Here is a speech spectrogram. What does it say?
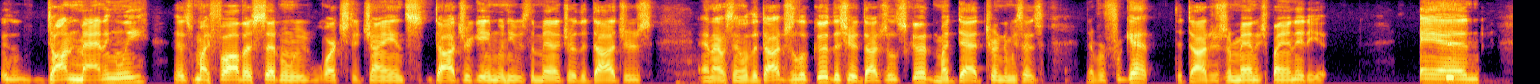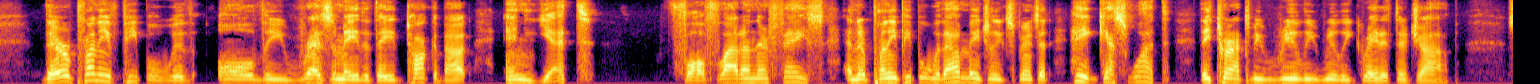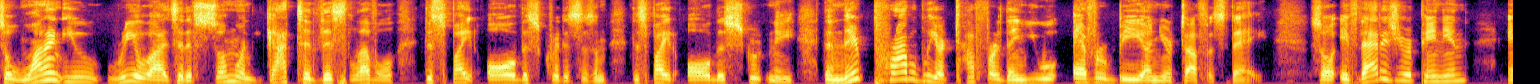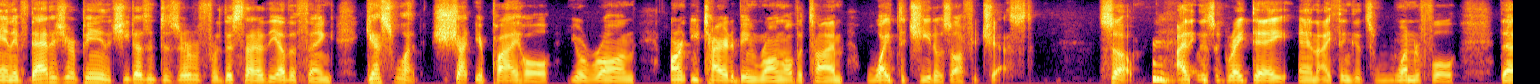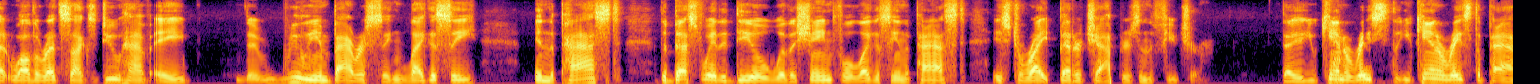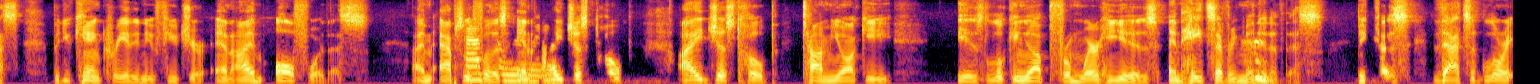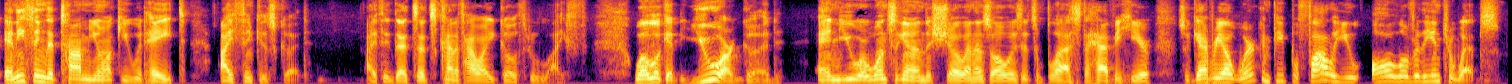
Don Mattingly, as my father said when we watched the Giants Dodger game when he was the manager of the Dodgers. And I was saying, well, the Dodgers look good this year. The Dodgers looks good. My dad turned to me and says, never forget, the Dodgers are managed by an idiot. And there are plenty of people with all the resume that they talk about. And yet – fall flat on their face. And there are plenty of people without major league experience that, hey, guess what? They turn out to be really, really great at their job. So why don't you realize that if someone got to this level, despite all this criticism, despite all this scrutiny, then they probably are tougher than you will ever be on your toughest day. So if that is your opinion, and if that is your opinion that she doesn't deserve it for this, that, or the other thing, guess what? Shut your pie hole. You're wrong. Aren't you tired of being wrong all the time? Wipe the Cheetos off your chest. So mm. I think it's a great day, and I think it's wonderful that while the Red Sox do have a really embarrassing legacy in the past, the best way to deal with a shameful legacy in the past is to write better chapters in the future. You can't erase the, you can't erase the past, but you can create a new future. And I'm all for this. I'm absolutely, absolutely. for this. And I just hope, I just hope Tom Yawkey is looking up from where he is and hates every minute of this because that's a glory. Anything that Tom Yawkey would hate, I think is good. I think that's that's kind of how I go through life. Well, look at you are good and you are once again on the show. And as always, it's a blast to have you here. So, Gabrielle, where can people follow you all over the interwebs?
